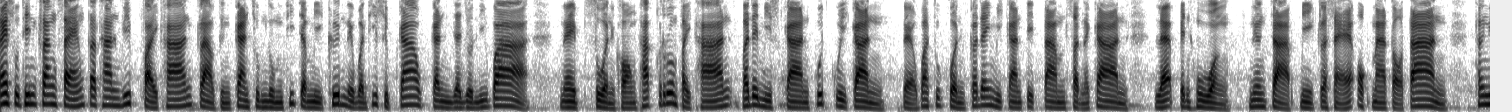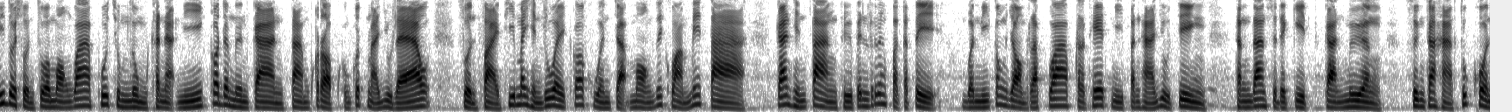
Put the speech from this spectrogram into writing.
นายสุทินคลังแสงประธานวิปฝ่ายค้านกล่าวถึงการชุมนุมที่จะมีขึ้นในวันที่ 19 กันยายนนี้ว่า ในส่วนของพักร่วมฝ่ายค้านไม่ได้มีการพูดคุยกัน แต่ว่าทุกคนก็ได้มีการติดตามสถานการณ์ และเป็นห่วง เนื่องจากมีกระแสออกมาต่อต้าน ทั้งนี้โดยส่วนตัวมองว่าผู้ชุมนุมขณะนี้ก็ดำเนินการตามกรอบของกฎหมายอยู่แล้ว ส่วนฝ่ายที่ไม่เห็นด้วยก็ควรจะมองด้วยความเมตตาการเห็นต่างถือเป็นเรื่องปกติ วันนี้ต้องยอมรับว่าประเทศมีปัญหาอยู่จริงทั้งด้านเศรษฐกิจการเมือง ซึ่งถ้าหากทุกคน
